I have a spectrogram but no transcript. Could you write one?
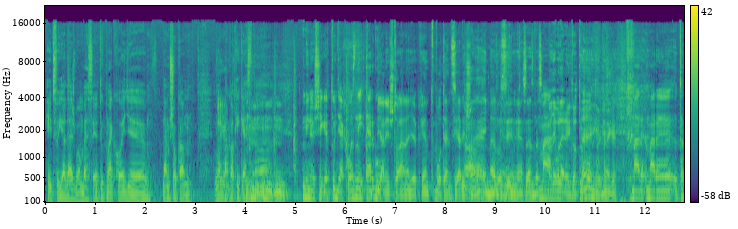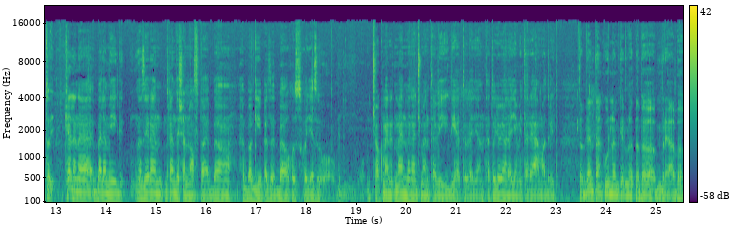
hétfői adásban beszéltük meg, hogy nem sokan vannak, Igen. akik ezt a minőséget tudják hozni. Ergo... Bian is talán egyébként potenciálisan, ah, ennyi, ez a szín. Ez, ez már, Nagyjából erre jutottunk. már, már tehát kellene bele még azért rendesen nafta ebbe a, ebbe a gépezetbe ahhoz, hogy ez csak man management végigvihető legyen. Tehát, hogy olyan legyen, mint a Real Madrid. Tehát Bentancur nem kerülhetne be a Realba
